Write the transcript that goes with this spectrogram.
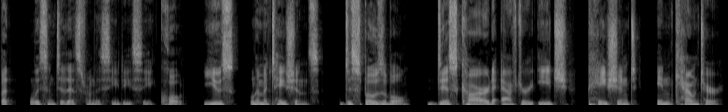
But listen to this from the CDC quote, use limitations, disposable, discard after each patient encounter,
